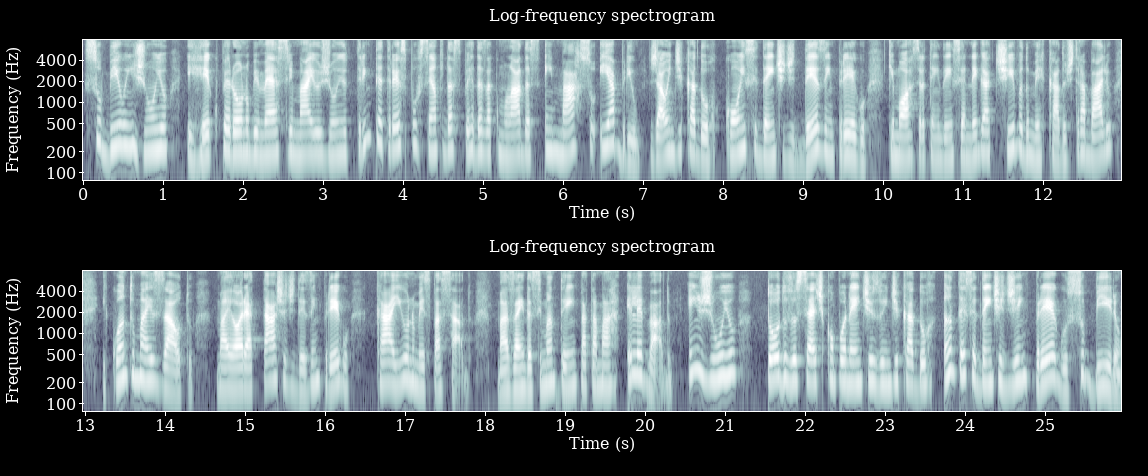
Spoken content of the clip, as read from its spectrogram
subiu em junho e recuperou no bimestre maio-junho 33% das perdas acumuladas em março e abril. Já o indicador coincidente de desemprego, que mostra a tendência negativa do mercado de trabalho, e quanto mais alto, maior é a taxa de desemprego, caiu no mês passado, mas ainda se mantém em patamar elevado. Em junho, Todos os sete componentes do indicador antecedente de emprego subiram,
